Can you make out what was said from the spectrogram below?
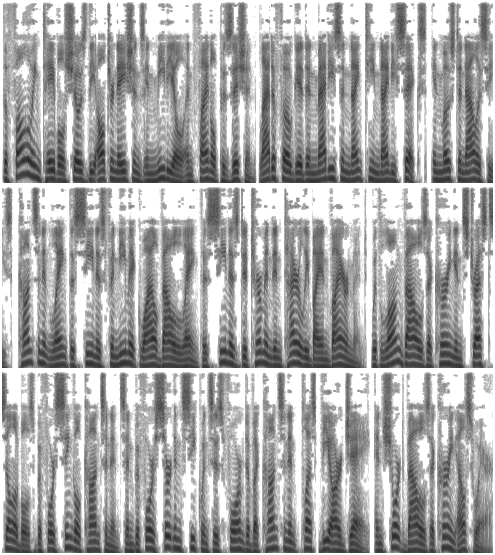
The following table shows the alternations in medial and final position Ladefoged and Maddieson 1996. In most analyses, consonant length is seen as phonemic while vowel length is seen as determined entirely by environment, with long vowels occurring in stressed syllables before single consonants and before certain sequences formed of a consonant plus vrj, and short vowels occurring elsewhere.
